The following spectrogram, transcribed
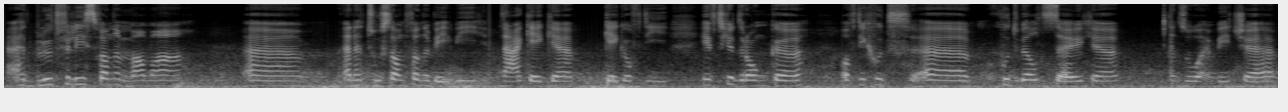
het bloedverlies van de mama. Ehm, en het toestand van de baby. Nakijken. Kijken of die heeft gedronken of die goed, uh, goed wilt zuigen. En zo een beetje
